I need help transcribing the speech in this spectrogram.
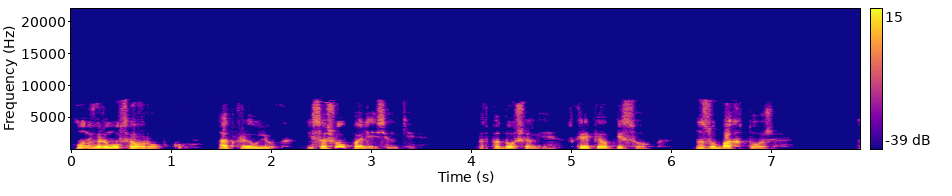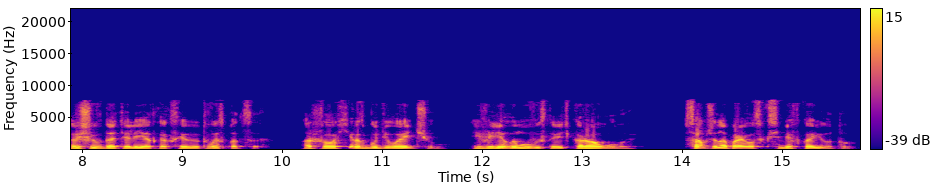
Он вернулся в рубку, открыл люк и сошел по лесенке. Под подошвами скрипел песок, на зубах тоже. Решив дать Алиет как следует выспаться, Аршалахи разбудил Айчу и велел ему выставить караулы. Сам же направился к себе в каюту,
